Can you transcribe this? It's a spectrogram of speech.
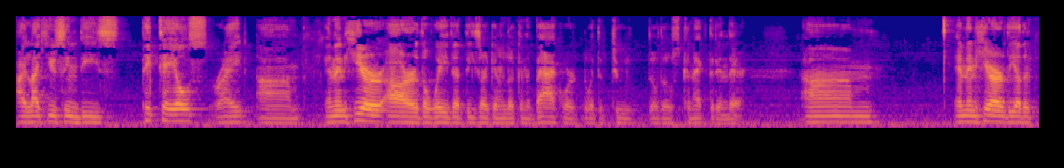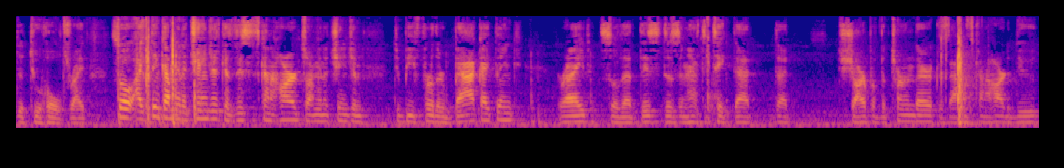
I like using these pigtails, right? Um, and then here are the way that these are gonna look in the back or with the two of those connected in there. Um, and then here are the other, the two holes, right? So I think I'm gonna change it because this is kind of hard. So I'm gonna change them to be further back, I think, right? So that this doesn't have to take that, that sharp of the turn there because that was kind of hard to do.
